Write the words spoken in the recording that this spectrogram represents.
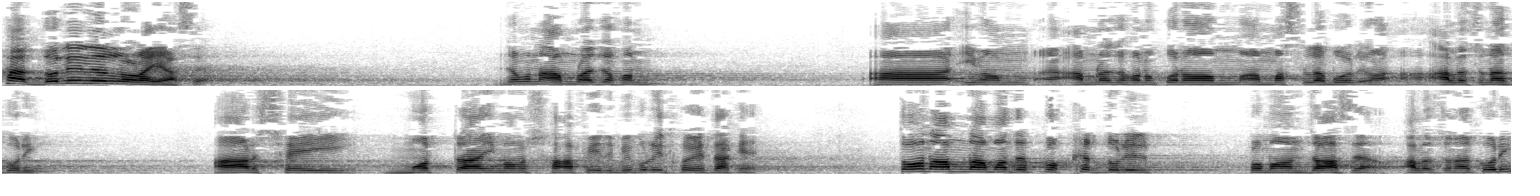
হ্যাঁ দলিলের লড়াই আছে। যেমন আমরা যখন ইমাম, আমরা যখন কোনো মাসলা আলোচনা করি, আর সেই মতটা ইমাম শাফির বিপরীত হয়ে থাকে, তখন আমরা আমাদের পক্ষের দলিল প্রমাণ যা আছে আলোচনা করি।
